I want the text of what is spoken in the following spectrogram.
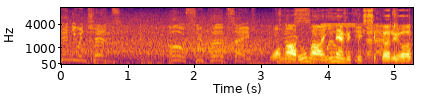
genuine chance. Donnarumma so well yine out. çıkarıyor.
